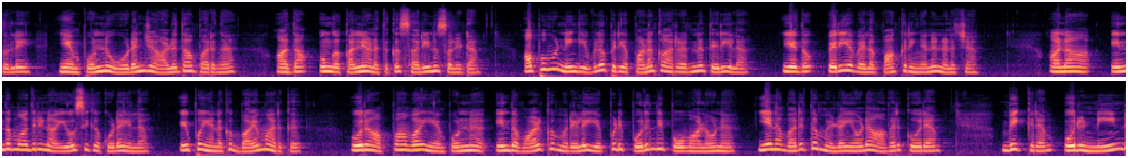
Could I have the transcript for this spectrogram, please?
சொல்லி என் பொண்ணு உடைஞ்சு அழுதா பாருங்க. அதான் உங்கள் கல்யாணத்துக்கு சரின்னு சொல்லிட்டேன். அப்பவும் நீங்கள் இவ்வளோ பெரிய பணக்காரர்னு தெரியல. ஏதோ பெரிய வேலை பார்க்குறீங்கன்னு நினச்சேன். ஆனால் இந்த மாதிரி நான் யோசிக்க கூட இல்லை. இப்போ எனக்கு பயமாக இருக்குது ஒரு அப்பாவா என் பொண்ணு இந்த வாழ்க்கை முறையில் எப்படி பொருந்தி போவாளோன்னு என வருத்தம் இழையோடு அவர் கூற விக்ரம் ஒரு நீண்ட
